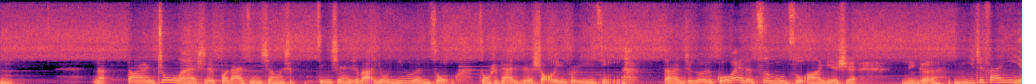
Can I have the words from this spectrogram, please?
嗯，那当然中文是博大精深，是精深是吧？用英文总总是感觉少了一份意境。当然，这个国外的字幕组啊，也是那个你一直翻译，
